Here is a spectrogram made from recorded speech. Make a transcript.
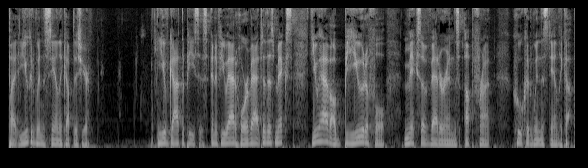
but you could win the Stanley Cup this year. You've got the pieces, and if you add Horvat to this mix, you have a beautiful mix of veterans up front who could win the Stanley Cup.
